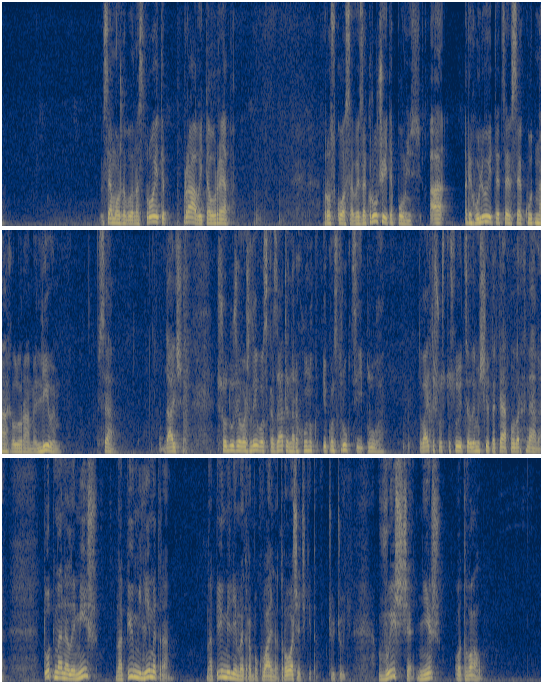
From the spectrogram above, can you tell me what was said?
все можна було настроїти. Правий тауреп розкоса ви закручуєте повністю, а регулюєте це все кут нахилу рами лівим. Все. Далі. Що дуже важливо сказати на рахунок і конструкції плуга. Давайте, що стосується лемішів, таке поверхневе. Тут в мене леміш на пів міліметра, на пів міліметра буквально, трошечки там, чуть-чуть, вище, ніж отвал.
